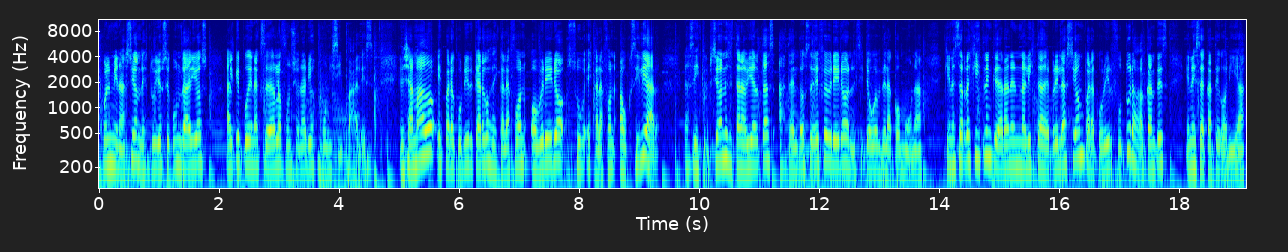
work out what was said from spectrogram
culminación de estudios secundarios al que pueden acceder los funcionarios municipales. El llamado es para cubrir cargos de escalafón obrero, subescalafón auxiliar. Las inscripciones están abiertas hasta el 12 de febrero en el sitio web de la comuna. Quienes se registren quedarán en una lista de prelación para cubrir futuras vacantes en esa categoría.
